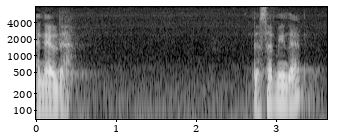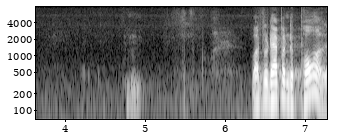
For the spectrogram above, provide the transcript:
an elder? Does that mean that? What would happen to Paul?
